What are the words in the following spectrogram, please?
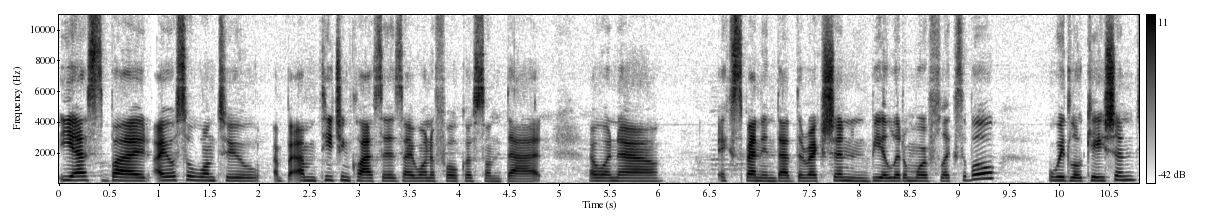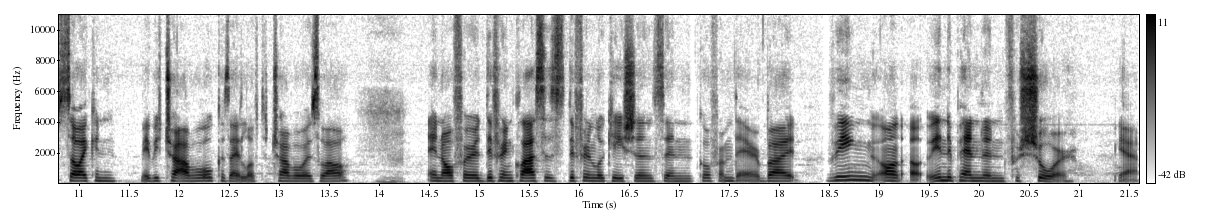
yes, but I also want to. I'm teaching classes. I want to focus on that. I want to expand in that direction and be a little more flexible with location so I can maybe travel because I love to travel as well mm-hmm. and offer different classes, different locations, and go from there. But being on, uh, independent for sure. Yeah.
